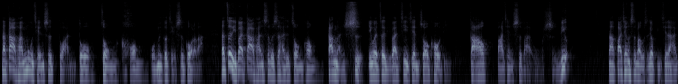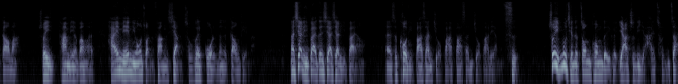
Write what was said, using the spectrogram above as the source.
那大盘目前是短多中空，我们也都解释过了吧？那这礼拜大盘是不是还是中空？当然是，因为这礼拜季线周扣底高。八千四百五十六，那八千四百五十六比现在还高嘛？所以它没有办法，还没扭转方向，除非过了那个高点嘛。那下礼拜跟下下礼拜哈，呃是扣底八三九八八三九八两次，所以目前的中空的一个压制力还存在。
